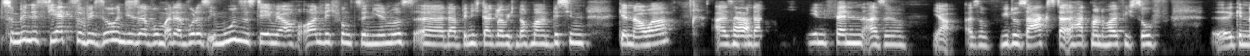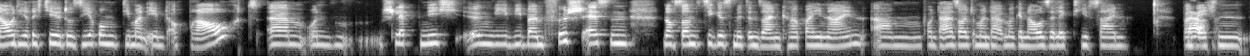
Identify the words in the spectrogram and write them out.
zumindest jetzt sowieso in dieser, wo, wo das Immunsystem ja auch ordentlich funktionieren muss, äh, da bin ich da, glaube ich, noch mal ein bisschen genauer. Also ja. von daher bin ich Fan, also ja, also wie du sagst, da hat man häufig so äh, genau die richtige Dosierung, die man eben auch braucht ähm, und schleppt nicht irgendwie wie beim Fischessen noch sonstiges mit in seinen Körper hinein. Ähm, von daher sollte man da immer genau selektiv sein, bei ja. welchen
